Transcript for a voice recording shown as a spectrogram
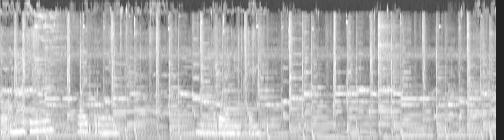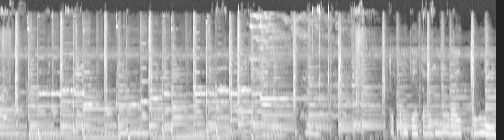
So another Y pruning ang ginagawa natin. Ito po ang tinatawag na Y pruning.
